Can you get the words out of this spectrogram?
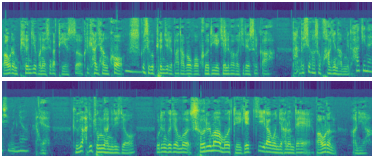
바울은 편지 보냈으니까 됐어. 그렇게 하지 않고 음. 그래서 그 편지를 받아보고 그 뒤에 결과가 어찌 됐을까 반드시 가서 확인합니다. 확인하시군요. 예. 그게 아주 중요한 일이죠. 우리는 그저 뭐 설마 뭐 되겠지라고 이제 하는데 바울은 아니야.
